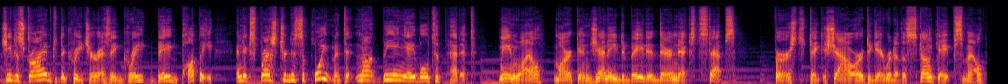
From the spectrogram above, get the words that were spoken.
She described the creature as a great big puppy and expressed her disappointment at not being able to pet it. Meanwhile, Mark and Jenny debated their next steps. First, take a shower to get rid of the skunk ape smell,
